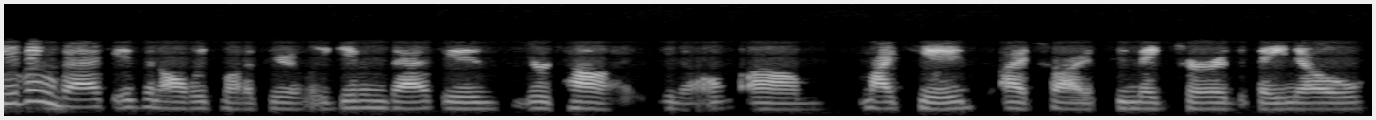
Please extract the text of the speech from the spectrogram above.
Giving back isn't always monetarily. Giving back is your time. You know, um, my kids, I try to make sure that they know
